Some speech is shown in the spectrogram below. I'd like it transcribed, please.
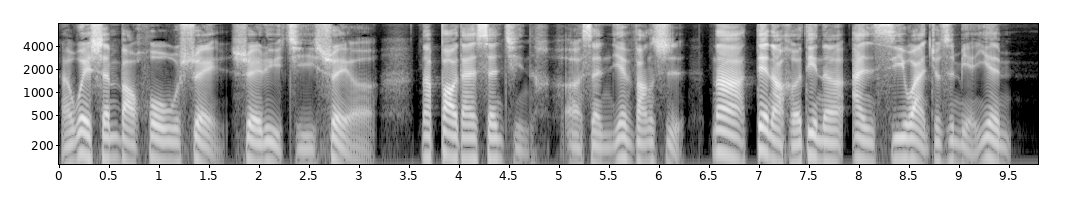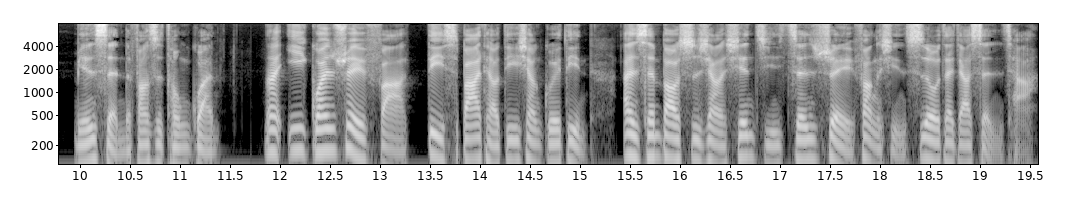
呃，未申报货物税税率及税额。那报单申请呃审验方式，那电脑核定呢，按 C one 就是免验。免审的方式通关。那依关税法第十八条第一项规定，按申报事项先即征税放行，事后再加审查。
